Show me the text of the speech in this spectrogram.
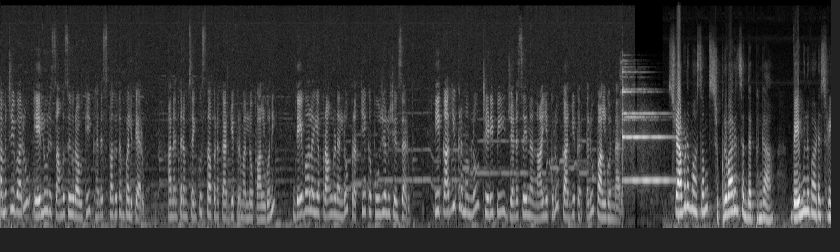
కమిటీ వారు ఏలూరి సాంబశివరావుకి ఘనస్వాగతం పలికారు. అనంతరం శంకుస్థాపన కార్యక్రమంలో పాల్గొని దేవాలయ ప్రాంగణంలో ప్రత్యేక పూజలు చేశారు. ఈ కార్యక్రమంలో టీడీపీ జనసేన నాయకులు కార్యకర్తలు పాల్గొన్నారు. శ్రావణ మాసం శుక్రవారం సందర్భంగా వేములవాడ శ్రీ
